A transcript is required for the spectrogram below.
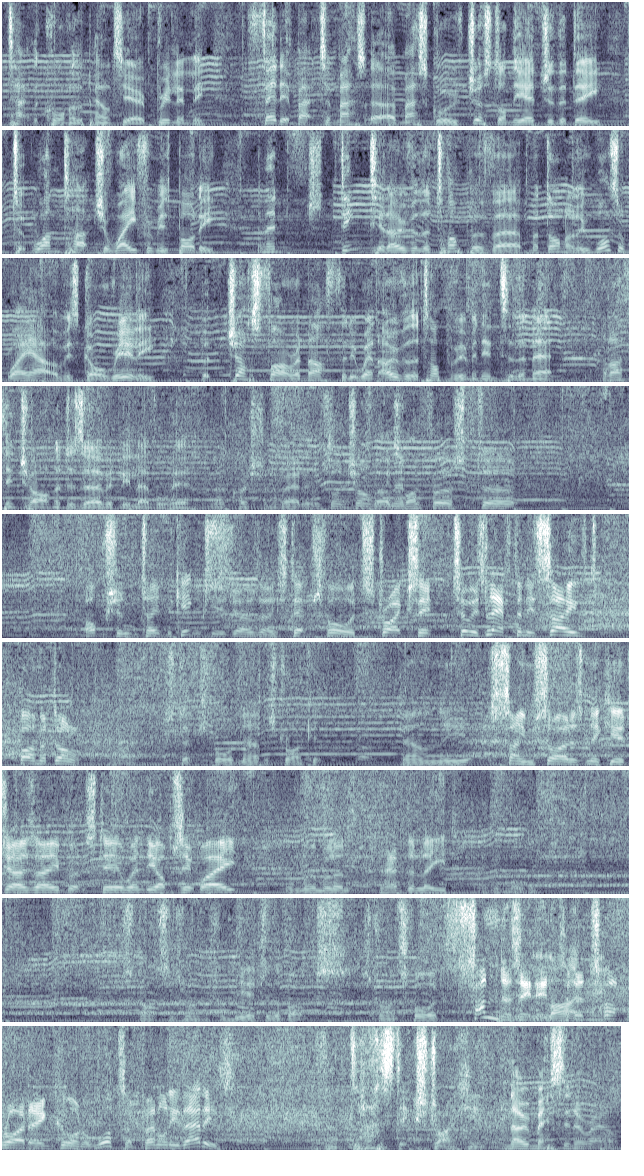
attacked the corner of the penalty area brilliantly, fed it back to Mas- uh, Mascoll, who's just on the edge of the D, took one touch away from his body, and then dinked it over the top of uh, McDonnell, who wasn't way out of his goal really, but just far enough that it went over the top of him and into the net. And I think Charlton are deservedly level here. No question about it. Looks like Charlton First can have the first uh, option to take the kicks. Here Jose steps forward, strikes it to his left, and it's saved by McDonnell. Right, steps forward now to strike it. Down the same side as Nicky Jose, but Steer went the opposite way, and Wimbledon had the lead. David Morgan starts his run from the edge of the box, strides forward, thunders it into the top right hand corner. What a penalty that is! Fantastic striking, no messing around.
